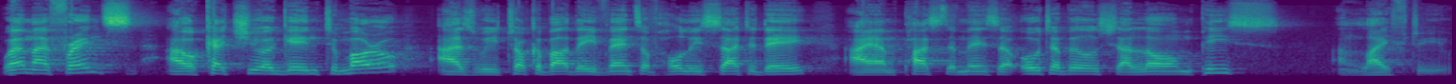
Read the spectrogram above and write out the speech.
Well, my friends, I'll catch you again tomorrow as we talk about the events of Holy Saturday I am Pastor Mensa Otabil. Shalom, peace, and life to you.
